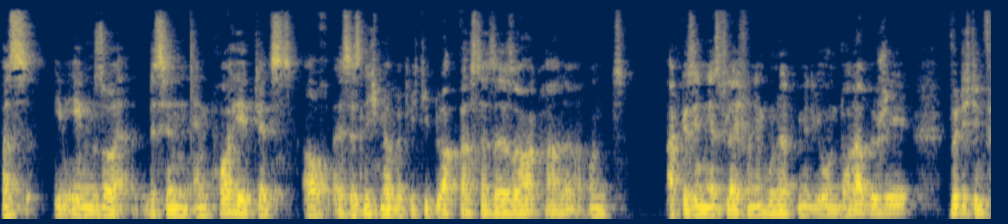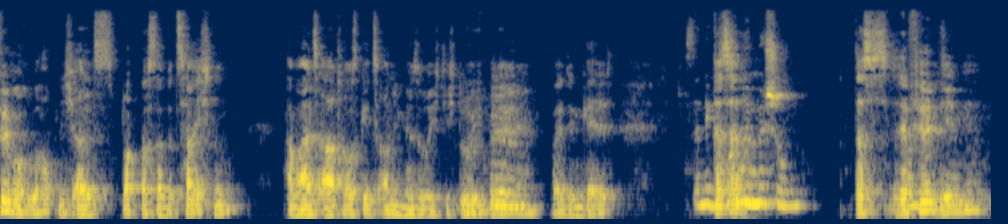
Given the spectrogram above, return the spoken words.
was ihn eben so ein bisschen emporhebt jetzt auch, es ist nicht mehr wirklich die Blockbuster-Saison gerade und abgesehen jetzt vielleicht von dem 100 Millionen Dollar Budget, würde ich den Film auch überhaupt nicht als Blockbuster bezeichnen, aber als Arthouse geht's auch nicht mehr so richtig durch bei, bei dem Geld. Das ist eine Das- gesunde Mischung. Dass der Film eben,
